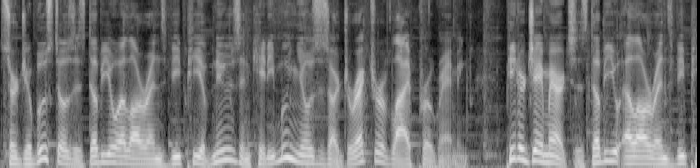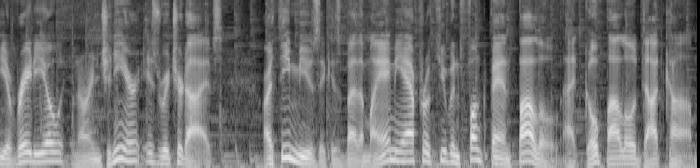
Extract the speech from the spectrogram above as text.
Sergio Bustos is WLRN's VP of News, and Katie Munoz is our Director of Live Programming. Peter J. Meritz is WLRN's VP of Radio, and our engineer is Richard Ives. Our theme music is by the Miami Afro Cuban funk band Palo at gopalo.com.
